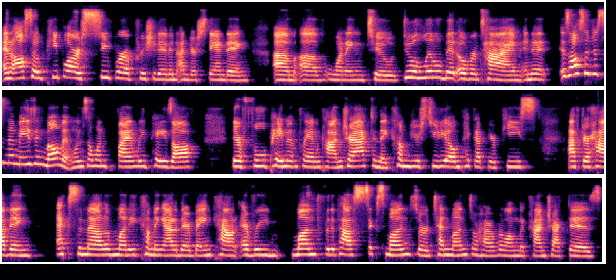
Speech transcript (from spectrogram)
And also, people are super appreciative and understanding um, of wanting to do a little bit over time. And it is also just an amazing moment when someone finally pays off their full payment plan contract and they come to your studio and pick up your piece after having X amount of money coming out of their bank account every month for the past six months or 10 months or however long the contract is,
